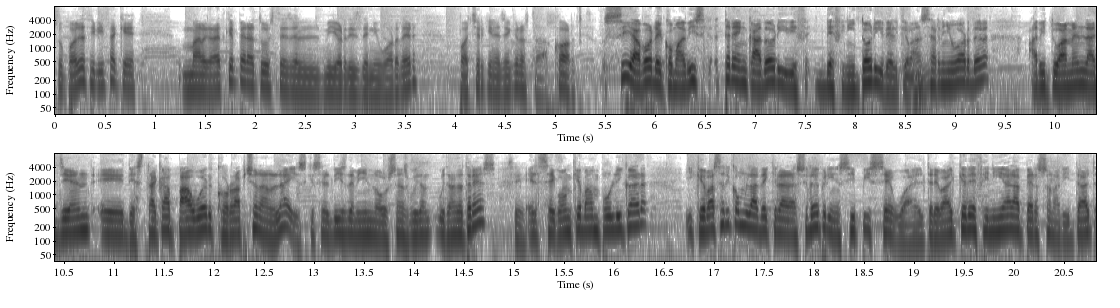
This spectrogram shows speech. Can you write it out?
Suposa, Ciriza, que, malgrat que per a tu este és el millor disc de New Order, pot ser que hi ha gent que no està d'acord. Sí, a veure, com a disc trencador i definitori del que van ser New Order, habitualment la gent eh, destaca Power, Corruption and Lies, que és el disc de 1983, Sí. el segon que van publicar i que va ser com la declaració de principi seua, el treball que definia la personalitat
